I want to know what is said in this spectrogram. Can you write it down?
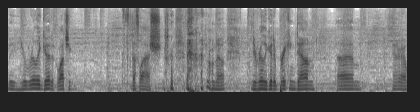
You're really good at watching The Flash. I don't know. You're really good at breaking down, um, I don't know,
